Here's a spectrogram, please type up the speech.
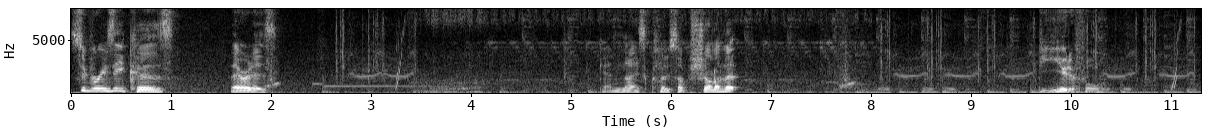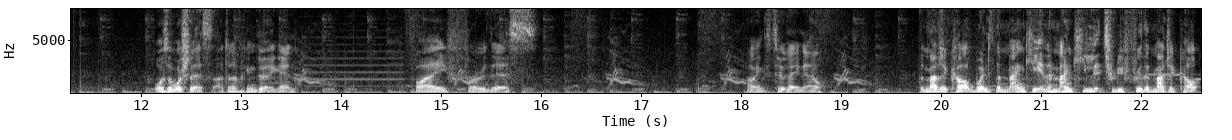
super easy, because there it is. Get a nice close-up shot of it. Beautiful. Also, watch this. I don't know if I can do it again. If I throw this... I think it's too late now. The Magikarp went to the Mankey, and the Mankey literally threw the Magikarp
